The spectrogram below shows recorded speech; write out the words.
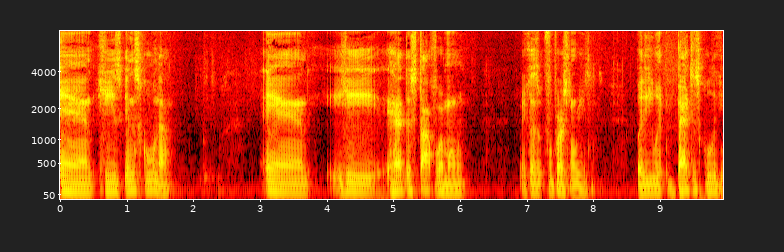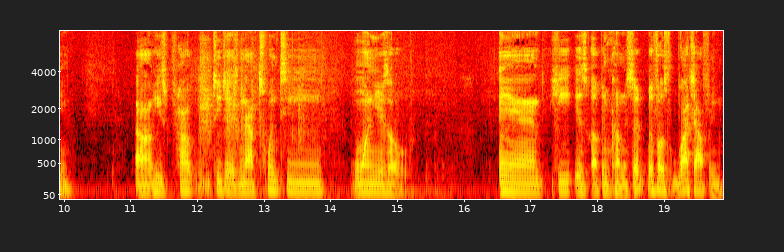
And he's in school now, and he had to stop for a moment because for personal reasons, but he went back to school again. Uh, he's probably TJ is now twenty one years old, and he is up and coming. So, but folks, watch out for him.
